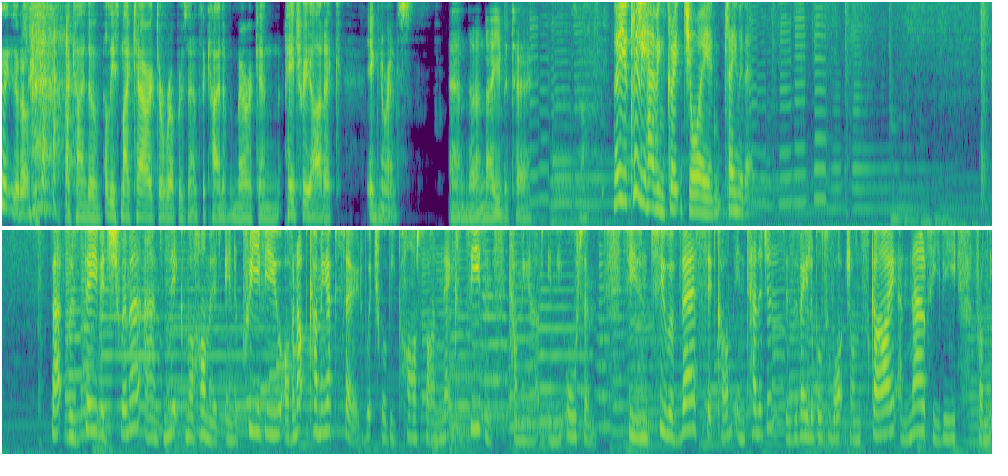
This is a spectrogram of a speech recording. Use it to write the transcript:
you know, a kind of, at least my character represents a kind of American patriotic ignorance and uh, naivete. So. No, you're clearly having great joy in playing with it. That was David Schwimmer and Nick Mohammed in a preview of an upcoming episode, which will be part of our next season coming out in the autumn. Season two of their sitcom, Intelligence, is available to watch on Sky and Now TV from the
